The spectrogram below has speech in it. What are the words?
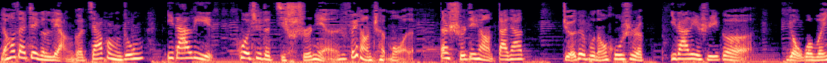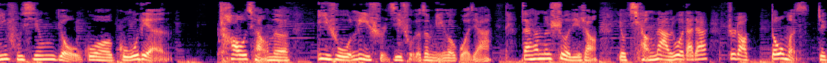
然后在这个两个夹缝中，意大利过去的几十年是非常沉默的，但实际上大家绝对不能忽视，意大利是一个有过文艺复兴、有过古典超强的艺术历史基础的这么一个国家，在他们的设计上有强大的。如果大家知道 Domus 这。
